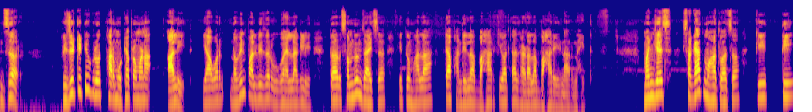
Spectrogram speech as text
जर व्हिजिटेटिव्ह ग्रोथ फार मोठ्या प्रमाणात आली यावर नवीन पालवी जर उगवायला लागली तर समजून जायचं की तुम्हाला त्या फांदीला बहार किंवा त्या झाडाला बहार येणार नाहीत. म्हणजेच सगळ्यात महत्वाचं की ती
